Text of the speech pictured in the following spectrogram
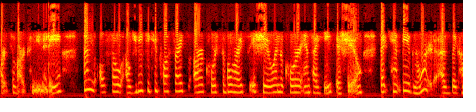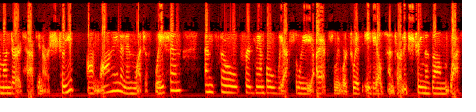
parts of our community. And also, LGBTQ plus rights are a core civil rights issue and a core anti-hate issue that can't be ignored as they come under attack in our streets, online, and in legislation. And so, for example, we actually, I actually worked with ADL Center on Extremism last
